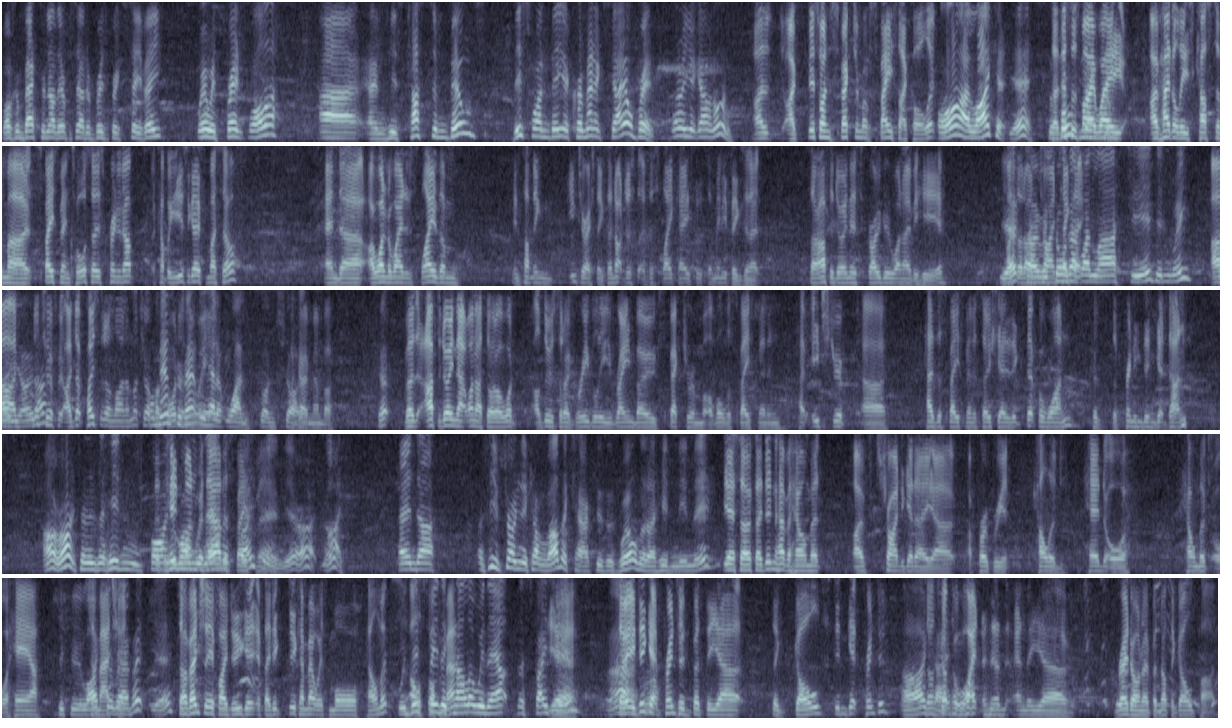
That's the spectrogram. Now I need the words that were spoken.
Welcome back to another episode of Brisbricks TV. We're with Brent Waller uh, and his custom builds. This one being a chromatic scale. Brent, what are you going on? I, I, this one's Spectrum of Space, I call it. Oh, I like it. Yes. so this is my way. I've had all these custom uh, Spaceman torsos printed up a couple of years ago for myself, and uh, I wanted a way to display them in something interesting. So not just a display case with some minifigs in it. So after doing this Grogu one over here, Yeah, so we saw that, that- one last year, didn't we? uh, Yoda? not sure if it, I posted it online. I'm not sure Well, if I Mount bought it we had it once on show. I can't remember. Yep. But after doing that one, I thought, oh, what I'll do sort of greebly rainbow spectrum of all the spacemen, and have, each strip uh, has a spaceman associated, except for one because the printing didn't get done. All right, so there's a hidden find hidden one one without a spaceman. spaceman. Yeah, right, nice. And uh, I see you've thrown in a couple of other characters as well that are hidden in there. Yeah, so if they didn't have a helmet, I've tried to get a uh, appropriate coloured head or helmet or hair. Particularly To like match the it. rabbit, yes. So eventually, if I do get, if they do, do come out with more helmets, Would this be the colour without the spaceman? so Ah, it did right. get printed, but the uh, the gold didn't get printed. Oh, So it's got the white and then and the uh, red on it, but not the gold part.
